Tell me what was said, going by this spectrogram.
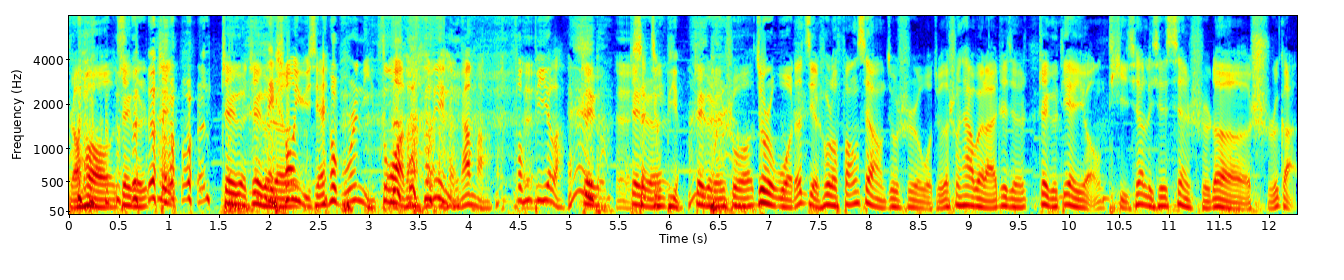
然后这个 这这个这个那双雨鞋又不是你做的，私信你干嘛？疯逼了，这个 这个人神经病。这个人说，就是我的解说的方向，就是我觉得《盛夏未来》这件这个电影体现了一些现实的实感，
